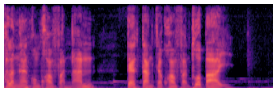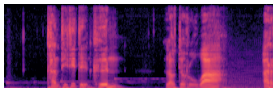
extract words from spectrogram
พลังงานของความฝันนั้น แตกต่างจากความฝันทั่วไป ทันทีที่ตื่นขึ้น เราจะรู้ว่า อะไร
